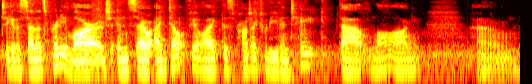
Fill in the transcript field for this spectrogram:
to get this done. It's pretty large. And so I don't feel like this project would even take that long. Um,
